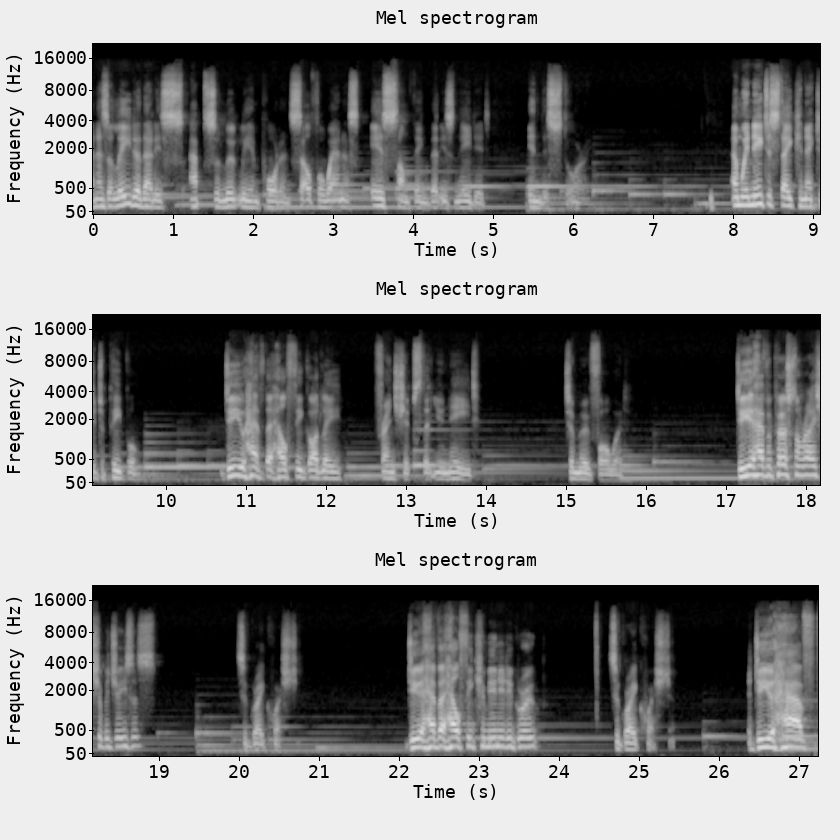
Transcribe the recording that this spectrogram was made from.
And as a leader, that is absolutely important. Self awareness is something that is needed in this story. And we need to stay connected to people. Do you have the healthy, godly friendships that you need to move forward? Do you have a personal relationship with Jesus? It's a great question. Do you have a healthy community group? It's a great question. Do you have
